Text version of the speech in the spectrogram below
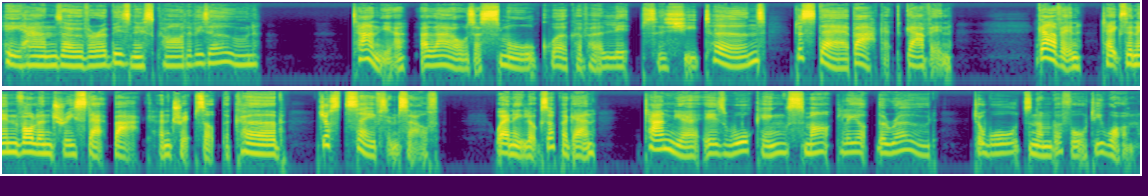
He hands over a business card of his own. Tanya allows a small quirk of her lips as she turns to stare back at Gavin. Gavin takes an involuntary step back and trips up the curb, just saves himself. When he looks up again, Tanya is walking smartly up the road towards number 41.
